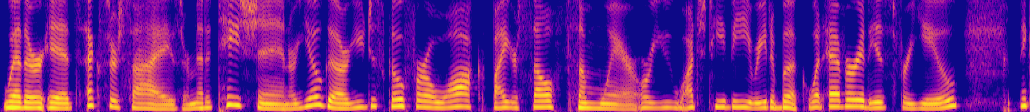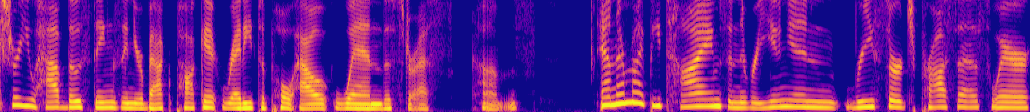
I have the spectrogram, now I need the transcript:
whether it's exercise or meditation or yoga, or you just go for a walk by yourself somewhere, or you watch TV, read a book, whatever it is for you, make sure you have those things in your back pocket ready to pull out when the stress comes. And there might be times in the reunion research process where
